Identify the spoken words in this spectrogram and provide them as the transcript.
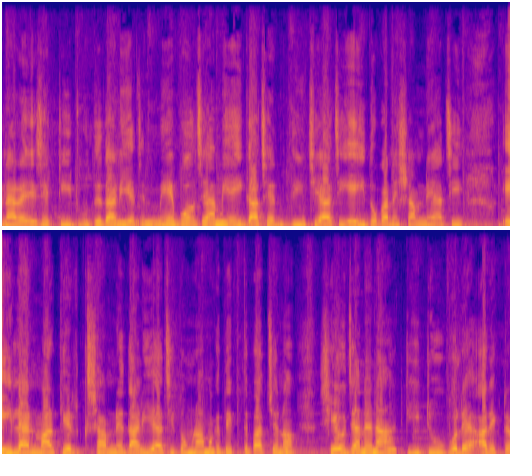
এনারা এসে টি টুতে দাঁড়িয়েছেন মেয়ে বলছে, আমি এই গাছের নিচে আছি, এই দোকানের সামনে আছি, এই ল্যান্ডমার্কের সামনে দাঁড়িয়ে আছি। তোমরা আমাকে দেখতে পাচ্ছ না? সেও জানে না টি টু বলে আরেকটা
